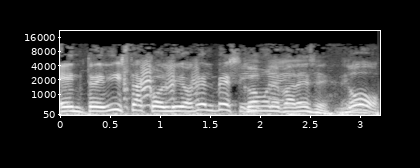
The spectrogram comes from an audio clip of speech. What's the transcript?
Entrevista con Lionel Messi. ¿Cómo le parece? No.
